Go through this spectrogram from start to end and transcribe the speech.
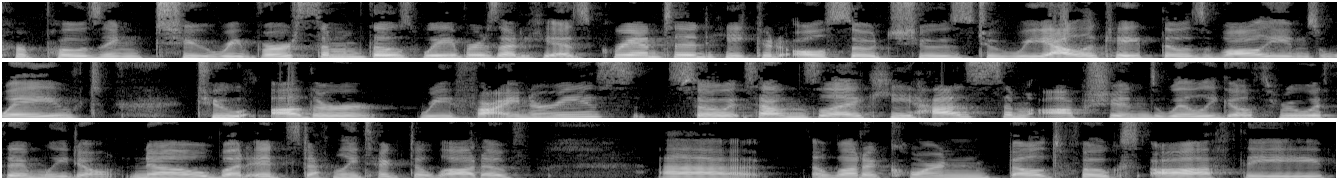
proposing to reverse some of those waivers that he has granted. He could also choose to reallocate those volumes waived to other refineries. So it sounds like he has some options. Will he go through with them? We don't know, but it's definitely ticked a lot of uh, a lot of corn belt folks off. The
